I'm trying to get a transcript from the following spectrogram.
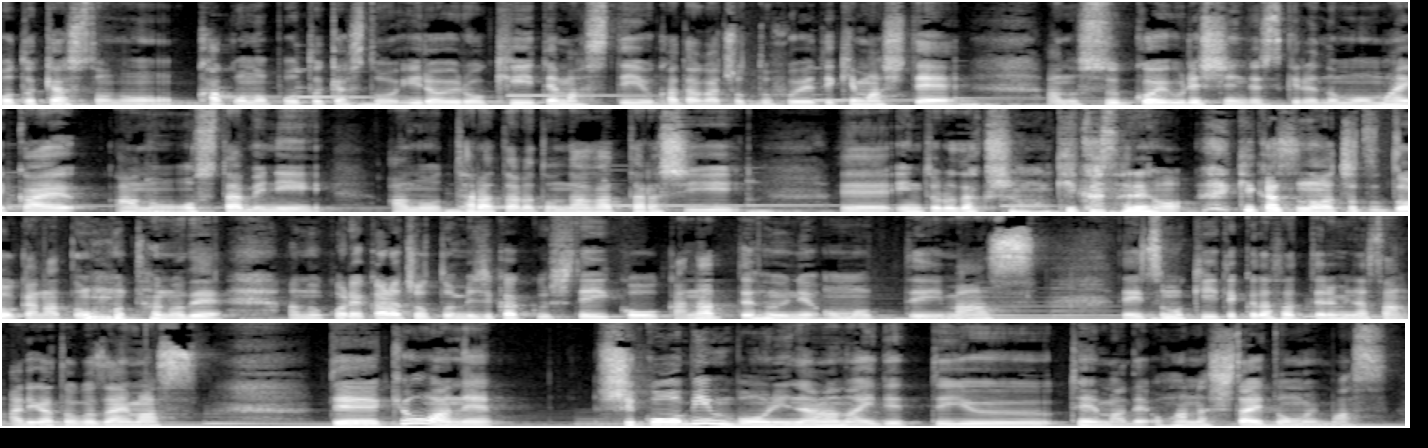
ポッドキャストの過去のポッドキャストをいろいろ聞いてますっていう方がちょっと増えてきましてあのすっごい嬉しいんですけれども毎回あの押すたびにあのタラタラと長ったらしい、えー、イントロダクションを聞かされの 聞かすのはちょっとどうかなと思ったのであのこれからちょっと短くしていこうかなっていうふうに思っています。でいつも聞いてくださってる皆さんありがとうございます。で今日はね思考貧乏にならないでっていうテーマでお話したいと思います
